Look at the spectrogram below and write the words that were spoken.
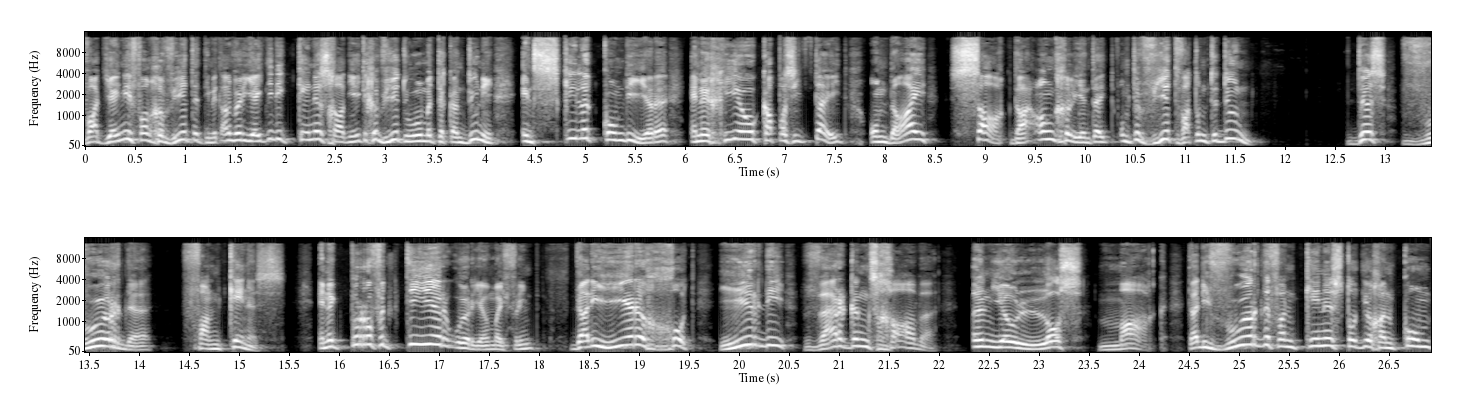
wat jy nie van geweet het nie. Met ander woorde, jy het nie die kennis gehad nie. Jy het nie geweet hoe om dit te kan doen nie. En skielik kom die Here en hy gee jou kapasiteit om daai saak, daai aangeleentheid om te weet wat om te doen. Dis woorde van kennis. En ek profeteer oor jou my vriend dat die Here God hierdie werkingsgawe in jou los maak dat die woorde van kennis tot jou gaan kom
